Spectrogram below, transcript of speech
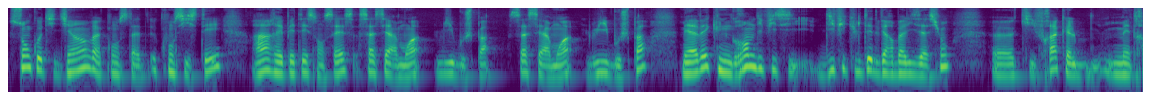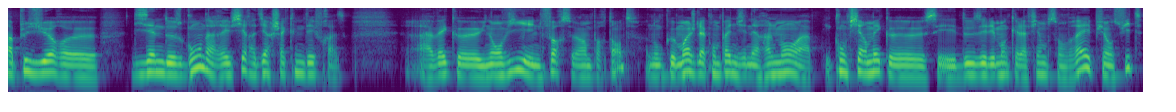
son quotidien va consister à répéter sans cesse ça c'est à moi, lui il bouge pas, ça c'est à moi, lui il bouge pas, mais avec une grande difficulté de verbalisation qui fera qu'elle mettra plusieurs dizaines de secondes à réussir à dire chacune des phrases avec euh, une envie et une force importante. Donc euh, moi, je l'accompagne généralement à confirmer que ces deux éléments qu'elle affirme sont vrais, et puis ensuite,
